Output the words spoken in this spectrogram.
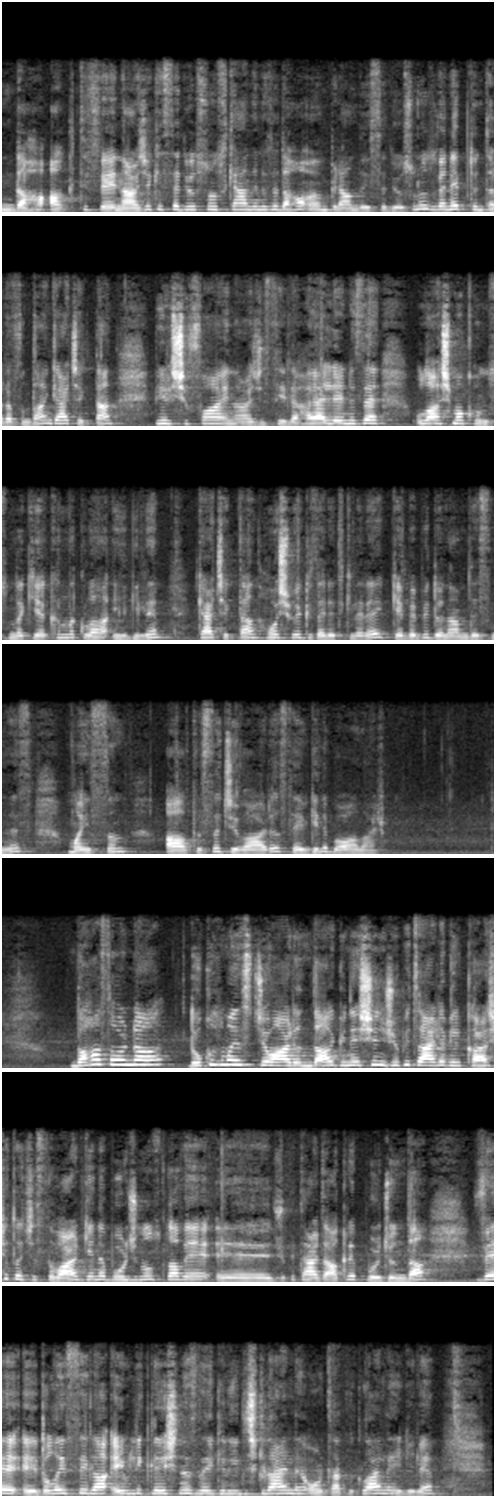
daha aktif ve enerjik hissediyorsunuz. Kendinizi daha ön planda hissediyorsunuz ve Neptün tarafından gerçekten bir şifa enerjisiyle hayallerinize ulaşma konusundaki yakınlıkla ilgili gerçekten hoş ve güzel etkilere gebe bir dönemdesiniz. Mayıs'ın 6'sı civarı sevgili boğalar. Daha sonra 9 Mayıs civarında Güneş'in Jüpiter'le bir karşıt açısı var. Gene burcunuzda ve e, Jüpiter'de Akrep burcunda ve e, dolayısıyla evlilikle, eşinizle ilgili ilişkilerle, ortaklıklarla ilgili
